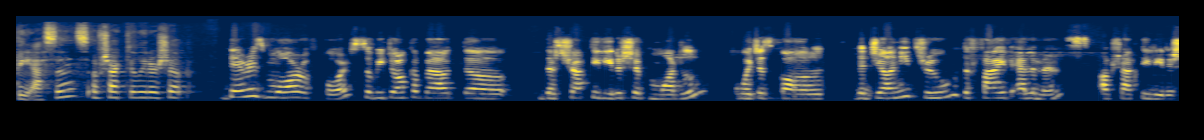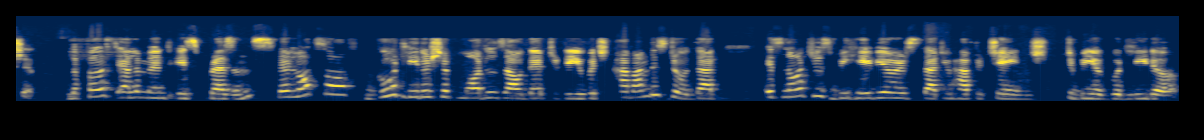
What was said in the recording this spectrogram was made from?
the essence of Shakti leadership? There is more, of course. So we talk about the, the Shakti leadership model, which is called the journey through the five elements of Shakti leadership. The first element is presence. There are lots of good leadership models out there today which have understood that it's not just behaviors that you have to change to be a good leader.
